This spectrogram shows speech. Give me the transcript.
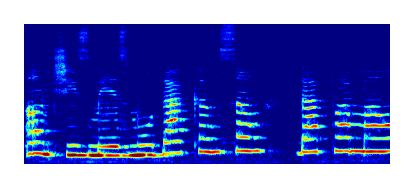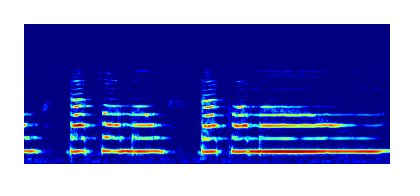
antes mesmo da canção? Da tua mão, da tua mão, da tua mão.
